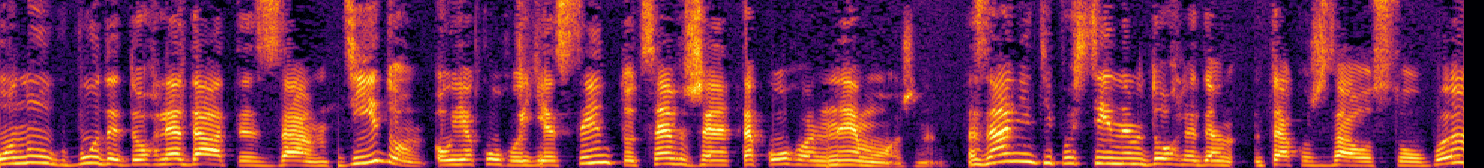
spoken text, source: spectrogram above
онук буде доглядати за дідом, у якого є син, то це вже такого не можна. Зайняті постійним доглядом також за особою,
